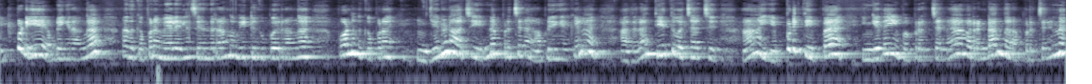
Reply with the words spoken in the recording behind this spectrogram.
எப்படி அப்படிங்கிறாங்க. அதுக்கப்புறம் வேலையில சேர்ந்துறாங்க வீட்டுக்கு போயிடுறாங்க. போனதுக்கப்புறம் என்னடா ஆச்சு? என்ன பிரச்சனை? அப்படின்னு கேட்கல. அதெல்லாம் தீர்த்து வச்சாச்சு. ஆ எப்படி தீப்ப இங்கே தான் இப்போ பிரச்சனை. அவன் ரெண்டாம் தர பிரச்சனைன்னு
